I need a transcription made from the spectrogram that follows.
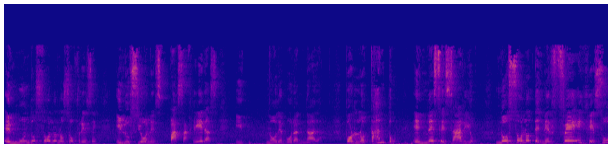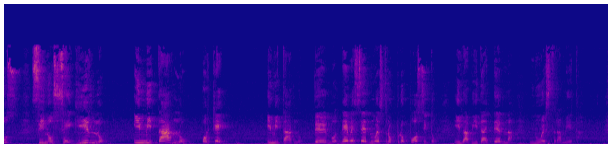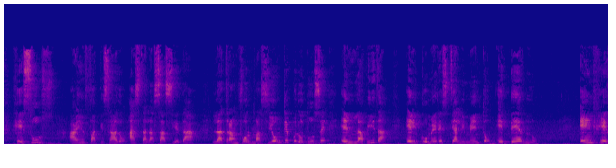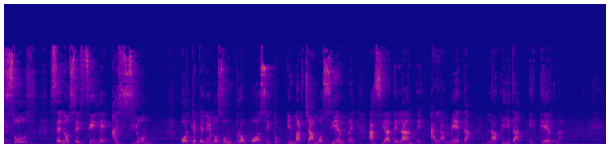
El mundo solo nos ofrece ilusiones pasajeras y no devoran nada. Por lo tanto, es necesario no solo tener fe en Jesús, sino seguirlo, imitarlo. ¿Por qué? Imitarlo debe ser nuestro propósito y la vida eterna nuestra meta. Jesús ha enfatizado hasta la saciedad la transformación que produce en la vida el comer este alimento eterno en Jesús se nos exige acción porque tenemos un propósito y marchamos siempre hacia adelante a la meta, la vida eterna.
